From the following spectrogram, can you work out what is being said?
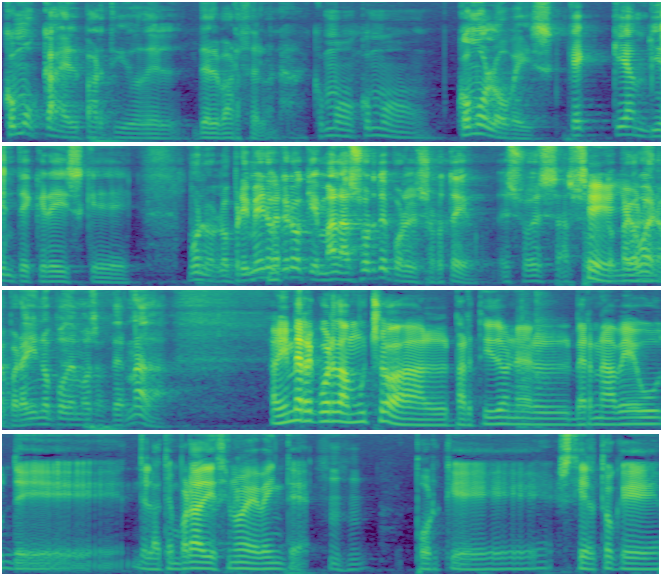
¿cómo cae el partido del, del Barcelona? ¿Cómo, cómo, cómo lo veis? ¿Qué, qué ambiente creéis que...? Bueno, lo primero Bueno. creo que mala suerte por el sorteo, eso es absoluto, Sí, pero bueno, por ahí no podemos hacer nada. A mí me recuerda mucho al partido en el Bernabéu de, de la temporada 19-20, Ujú. porque es cierto que,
